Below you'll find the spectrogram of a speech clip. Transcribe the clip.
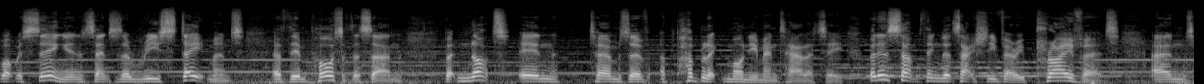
What we're seeing, in a sense, is a restatement of the importance of the sun, but not in terms of a public monumentality, but in something that's actually very private and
